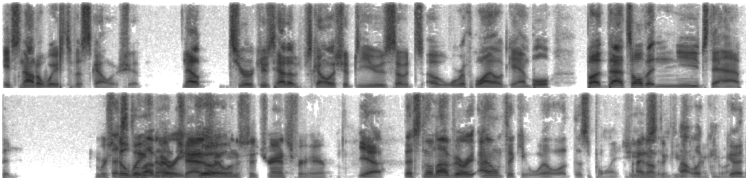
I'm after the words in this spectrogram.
it's not a waste of a scholarship. Now, Syracuse had a scholarship to use, so it's a worthwhile gamble, but that's all that needs to happen. We're still, still waiting on Chaz good. Owens to transfer here. Yeah, that's still not very. I don't think he will at this point. Jeez, I don't think he's not looking good.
